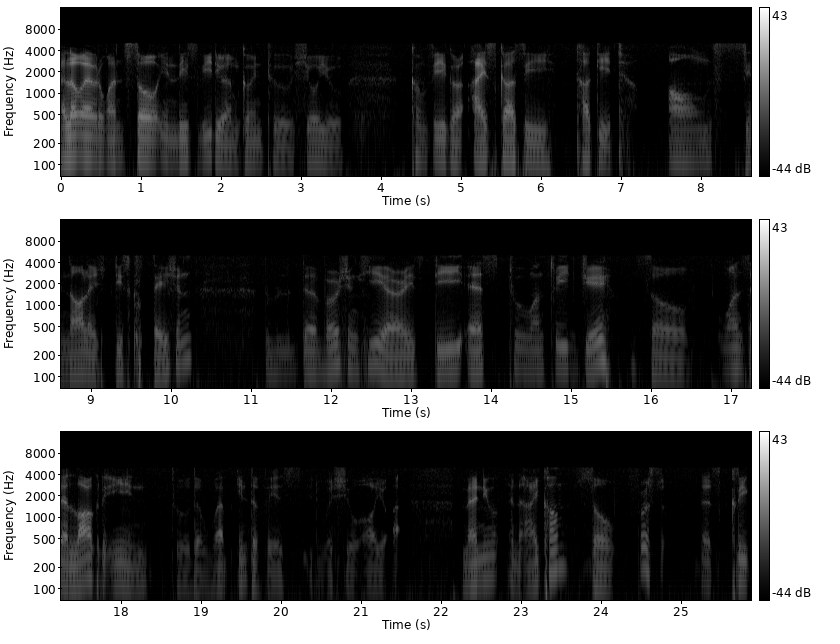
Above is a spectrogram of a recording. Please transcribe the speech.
Hello everyone, so in this video I'm going to show you configure iSCSI target on Synology disk station. The, the version here is DS213J so once I logged in to the web interface it will show all your uh, menu and icon. So first let's click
